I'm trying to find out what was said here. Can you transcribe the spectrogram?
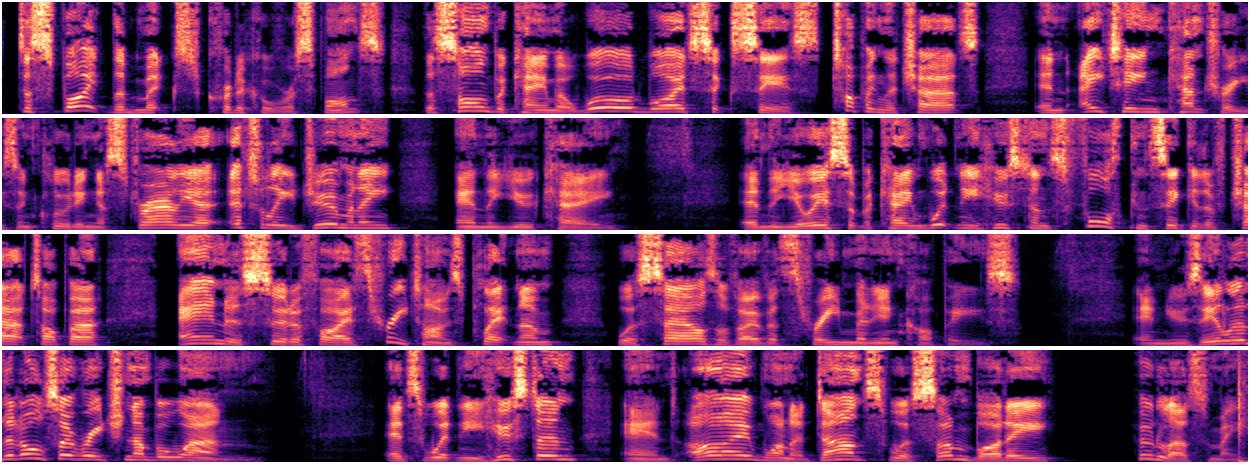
Despite the mixed critical response, the song became a worldwide success, topping the charts in 18 countries, including Australia, Italy, Germany, and the UK. In the US, it became Whitney Houston's fourth consecutive chart topper and is certified three times platinum with sales of over 3 million copies. In New Zealand, it also reached number one. It's Whitney Houston and I Want to Dance with Somebody Who Loves Me.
